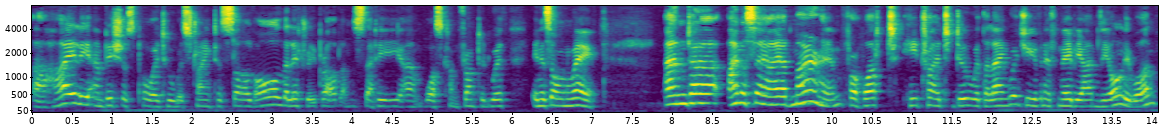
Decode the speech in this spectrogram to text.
a, highly ambitious poet who was trying to solve all the literary problems that he um, was confronted with in his own way. And uh, I must say, I admire him for what he tried to do with the language, even if maybe I'm the only one,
